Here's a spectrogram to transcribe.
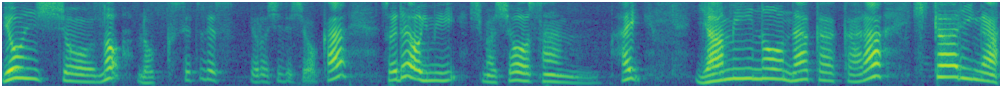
4章の6節です。よろしいでしょうか？それではお読みしましょう。3はい。闇の中から光が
